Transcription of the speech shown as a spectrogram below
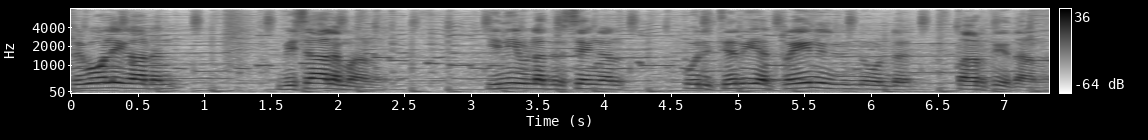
ട്രിവോളി ഗാർഡൻ വിശാലമാണ്. ഇനിയുള്ള ദൃശ്യങ്ങൾ ഒരു ചെറിയ ട്രെയിനിൽ നിന്നുകൊണ്ട് പകർത്തിയതാണ്.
